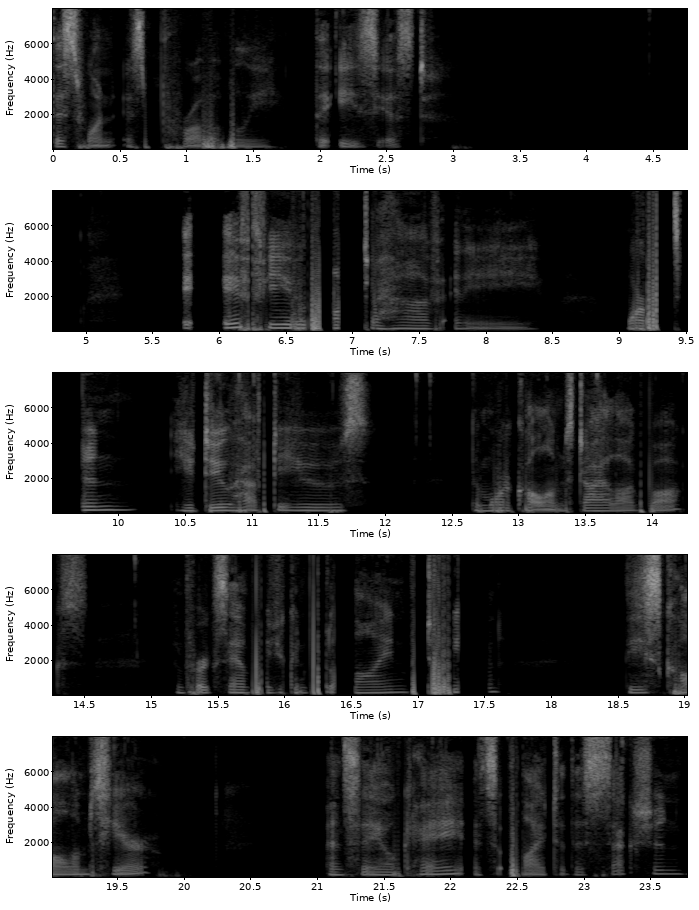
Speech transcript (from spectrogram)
this one is probably the easiest. If you want to have any more precision, you do have to use the more columns dialog box. And for example, you can put a line between these columns here and say, okay, it's applied to this section.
